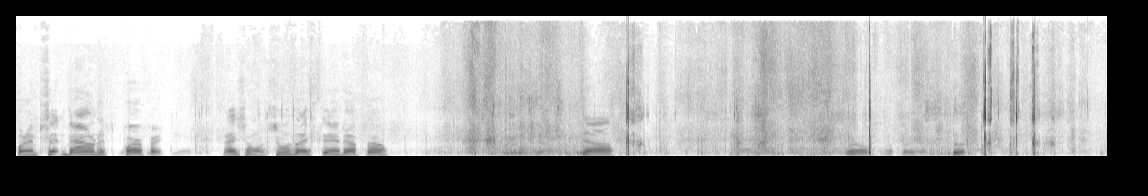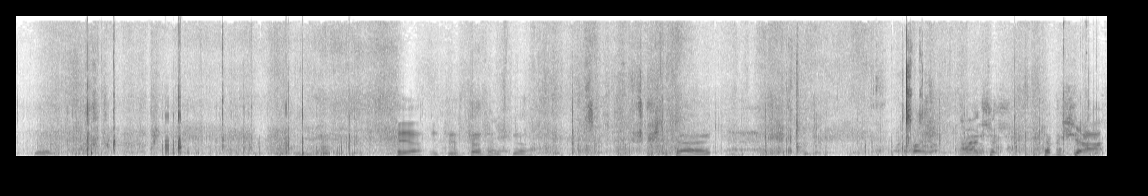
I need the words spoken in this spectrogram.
When I'm sitting down, it's perfect. Nice one. As soon as I stand up, though, yeah. Well, I'll tell you, Uh, it's good. Yeah, it just doesn't feel. It's all right. I'll tell you, I took, took a shot.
